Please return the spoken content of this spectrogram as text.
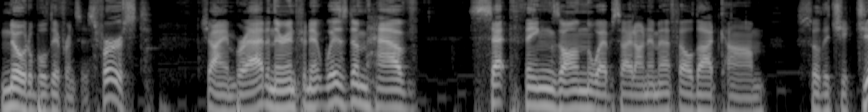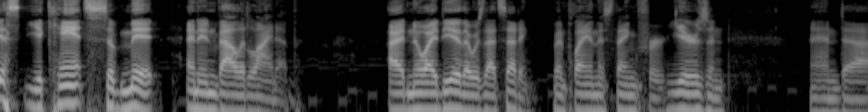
notable differences. First, Jai and Brad, in their infinite wisdom, have set things on the website on MFL.com so that you just you can't submit an invalid lineup. I had no idea there was that setting. Been playing this thing for years, and and uh,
